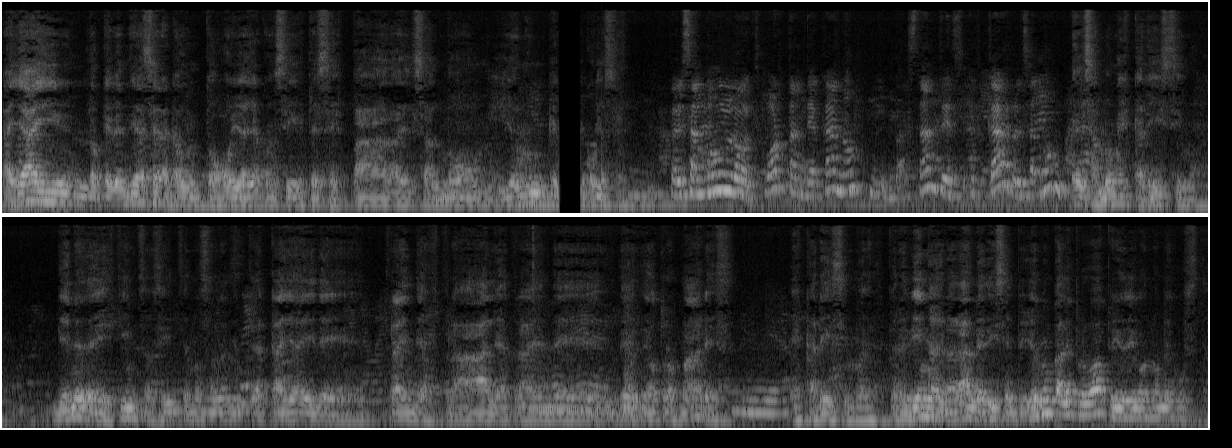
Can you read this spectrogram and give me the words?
Allá hay lo que vendría a ser acá un toyo, allá consigues pez espada, el salmón, y yo nunca. Pero el salmón lo exportan de acá, ¿no? bastante, es, caro el salmón. El salmón es carísimo. Viene de distintos sitios, no solamente acá hay de, traen de Australia, traen de, de, otros mares. Es carísimo, pero es bien agradable, dicen, pero yo nunca lo he probado, pero yo digo, no me gusta.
